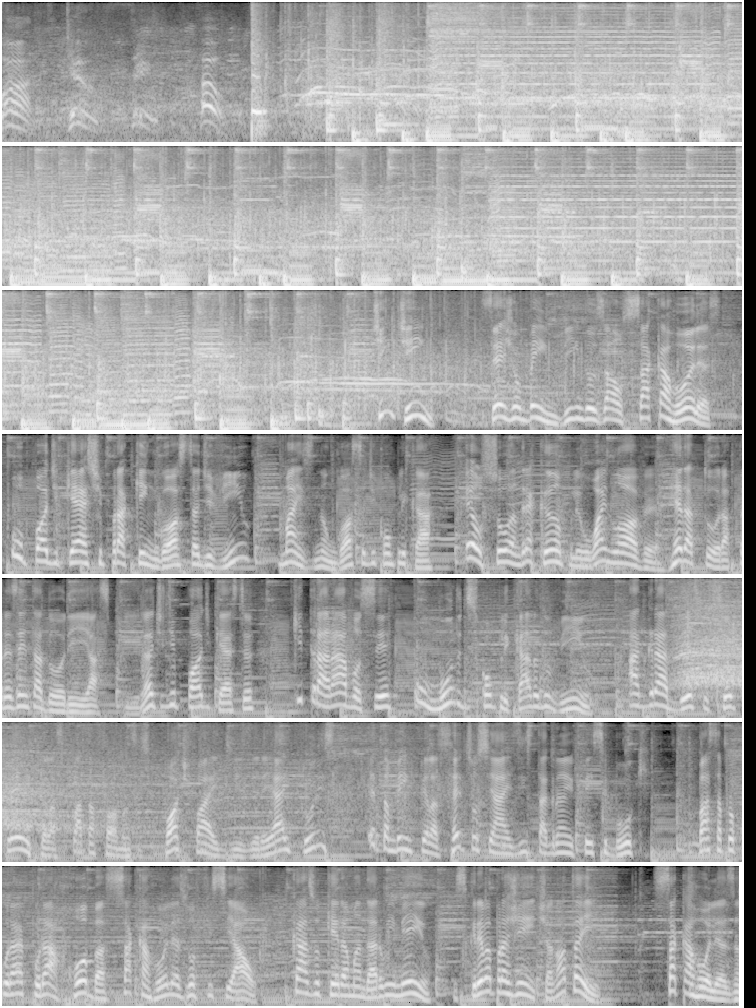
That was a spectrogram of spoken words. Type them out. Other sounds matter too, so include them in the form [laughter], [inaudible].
One, two, three! Sejam bem-vindos ao Saca-Rolhas, o podcast para quem gosta de vinho, mas não gosta de complicar. Eu sou André Campoli, wine lover, redator, apresentador e aspirante de podcaster que trará a você um mundo descomplicado do vinho. Agradeço o seu play pelas plataformas Spotify, Deezer e iTunes e também pelas redes sociais Instagram e Facebook. Basta procurar por arroba sacarolhasoficial. Caso queira mandar um e-mail, escreva pra gente, anota aí. sacarolhas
